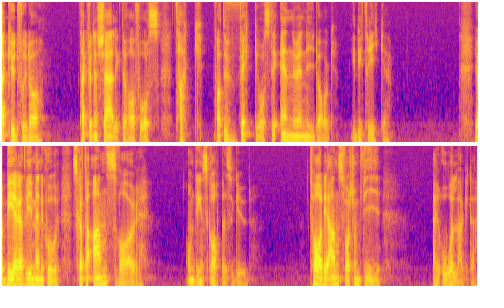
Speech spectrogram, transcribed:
Tack Gud för idag. Tack för den kärlek du har för oss. Tack för att du väcker oss till ännu en ny dag i ditt rike. Jag ber att vi människor ska ta ansvar om din skapelse, Gud. Ta det ansvar som vi är ålagda.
